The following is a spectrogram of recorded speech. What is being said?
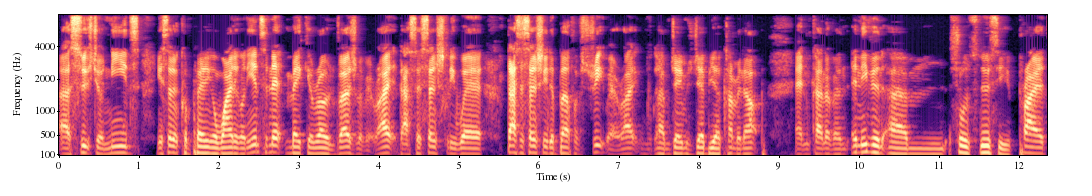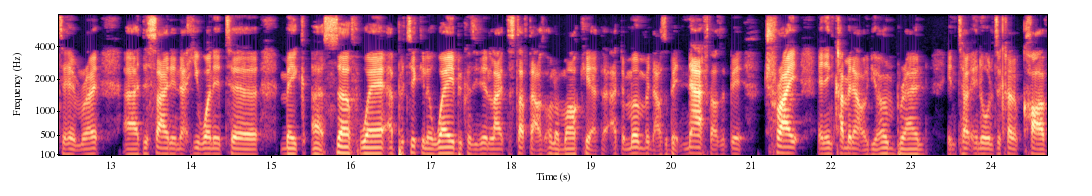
uh, suits your needs, instead of complaining and whining on the internet, make your own version of it, right? That's essentially where, that's essentially the birth of streetwear, right? Um, James Jebbia coming up and kind of, an, and even um, Shawn Stussy prior to him, right? Uh, deciding that he wanted to, make uh, surfwear a particular way because he didn't like the stuff that was on the market at the, at the moment. That was a bit naff, that was a bit trite, and then coming out with your own brand in, ter- in order to kind of carve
